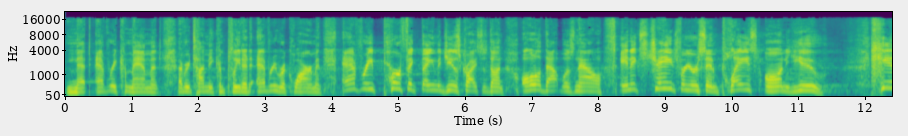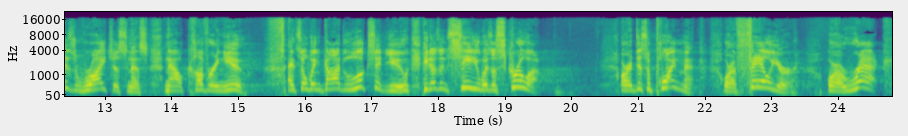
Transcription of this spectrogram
met every commandment, every time he completed every requirement, every perfect thing that Jesus Christ has done, all of that was now in exchange for your sin placed on you. His righteousness now covering you. And so when God looks at you, he doesn't see you as a screw up or a disappointment or a failure or a wreck.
